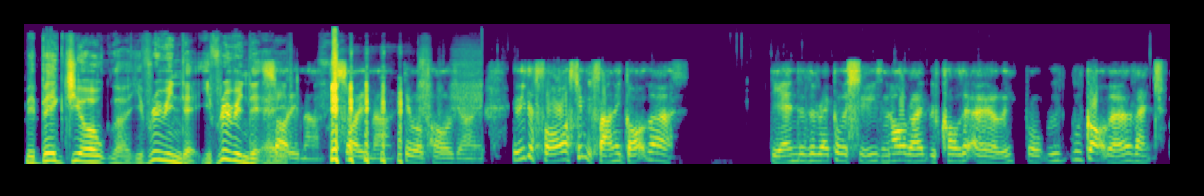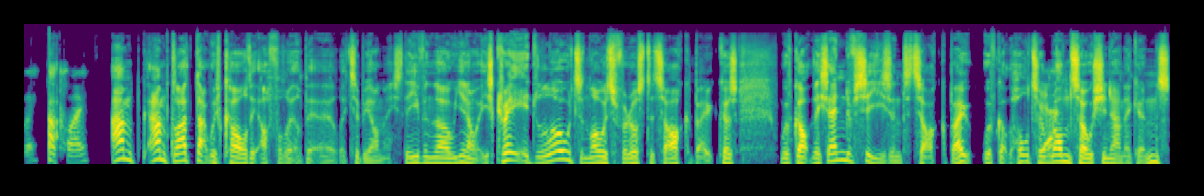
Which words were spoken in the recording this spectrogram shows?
me big joke there. You've ruined it. You've ruined it. Aid. Sorry, man. Sorry, man. Do apologise. Have thought it? We finally got there. The end of the regular season. All right, we've called it early, but we've, we've got there eventually. To play. I'm I'm glad that we've called it off a little bit early, to be honest. Even though you know it's created loads and loads for us to talk about because we've got this end of season to talk about. We've got the whole Yeah. Toronto shenanigans.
